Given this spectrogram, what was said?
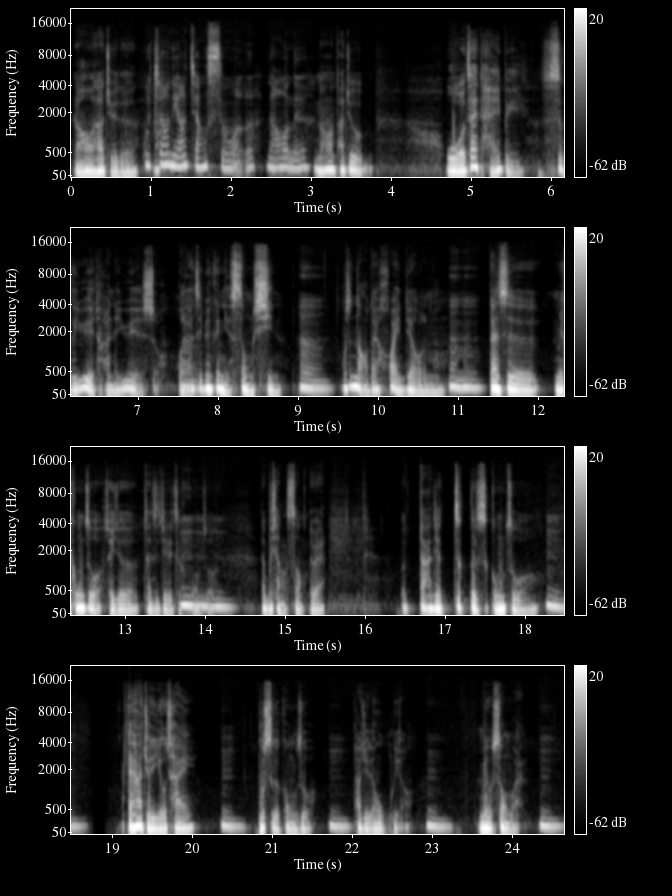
然后他觉得我知道你要讲什么了，然后呢？然后他就我在台北是个乐团的乐手，我来这边跟你送信，嗯，我是脑袋坏掉了吗？嗯嗯，但是没工作，所以就暂时接了这个工作，那不想送，对不对？大家这个是工作，嗯，但他觉得邮差，嗯，不是个工作，嗯，他觉得很无聊，嗯，没有送完，嗯，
